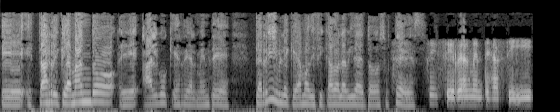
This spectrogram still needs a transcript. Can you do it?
eh, estás reclamando eh, algo que es realmente terrible que ha modificado la vida de todos ustedes. Sí, sí, realmente es así.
